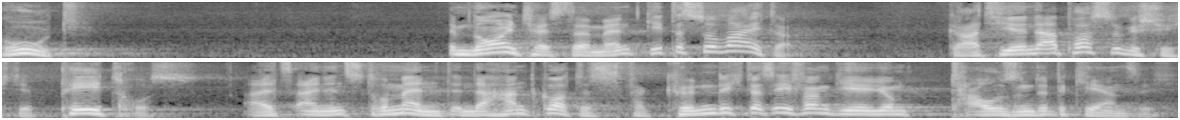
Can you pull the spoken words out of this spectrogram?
Ruth. Im Neuen Testament geht es so weiter. Gerade hier in der Apostelgeschichte. Petrus als ein Instrument in der Hand Gottes verkündigt das Evangelium, Tausende bekehren sich.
